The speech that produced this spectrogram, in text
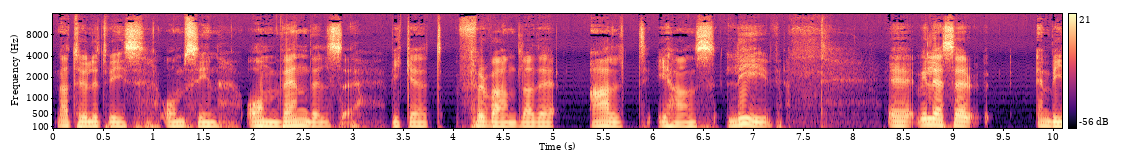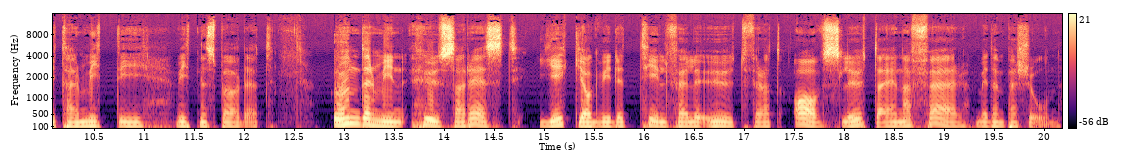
naturligtvis om sin omvändelse, vilket förvandlade allt i hans liv. Eh, vi läser en bit här mitt i vittnesbördet. Under min husarrest gick jag vid ett tillfälle ut för att avsluta en affär med en person.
